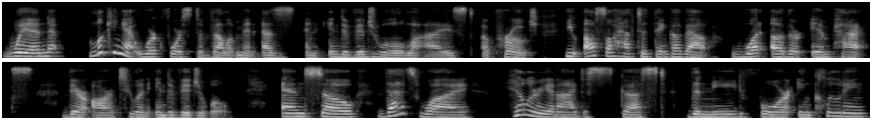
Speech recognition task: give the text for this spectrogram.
when looking at workforce development as an individualized approach, you also have to think about what other impacts there are to an individual. And so that's why Hilary and I discussed the need for including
